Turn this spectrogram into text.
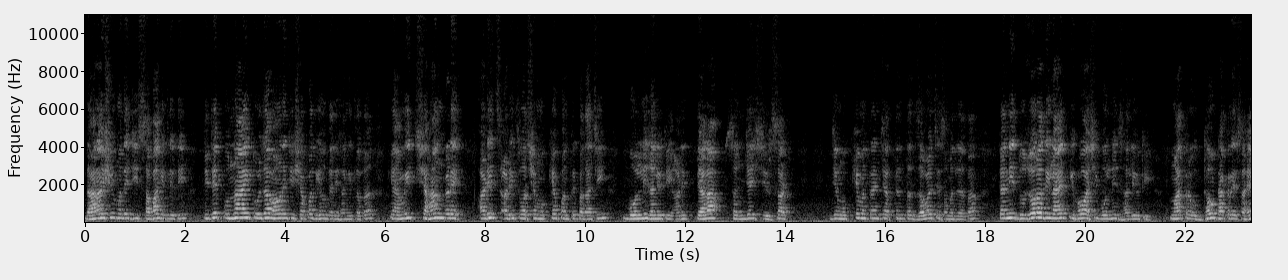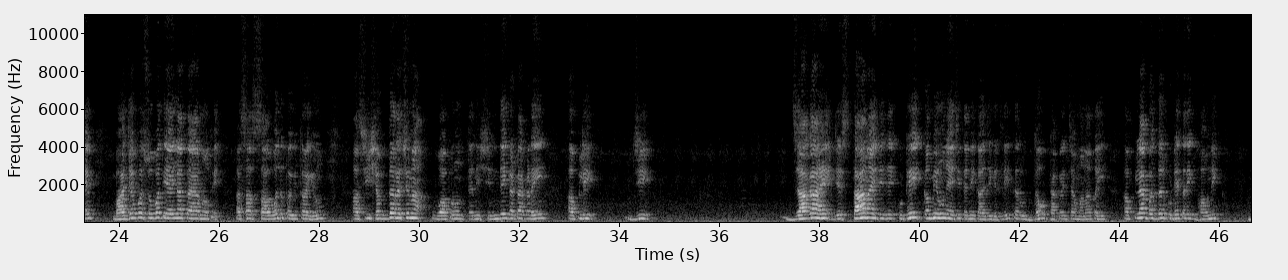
धाराशिवमध्ये जी सभा घेतली होती तिथे पुन्हा आई तुळजाभवानीची शपथ घेऊन त्यांनी सांगितलं होतं की अमित शहांकडे अडीच अडीच वर्ष मुख्यमंत्रीपदाची बोलणी झाली होती. आणि त्याला संजय शिरसाट जे मुख्यमंत्र्यांचे अत्यंत जवळचे समजले जातात त्यांनी दुजोरा दिलाय की हो अशी बोलणी झाली होती. मात्र उद्धव ठाकरे साहेब भाजप सोबत यायला तयार नव्हते. असा सावध पवित्रा घेऊन अशी शब्दरचना वापरून त्यांनी शिंदे गटाकडेही आपली जी जागा आहे जे स्थान आहे ते जे कुठेही कमी होऊ यायची त्यांनी काळजी घेतली. तर उद्धव ठाकरेंच्या मनातही आपल्याबद्दल कुठेतरी भावनिक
